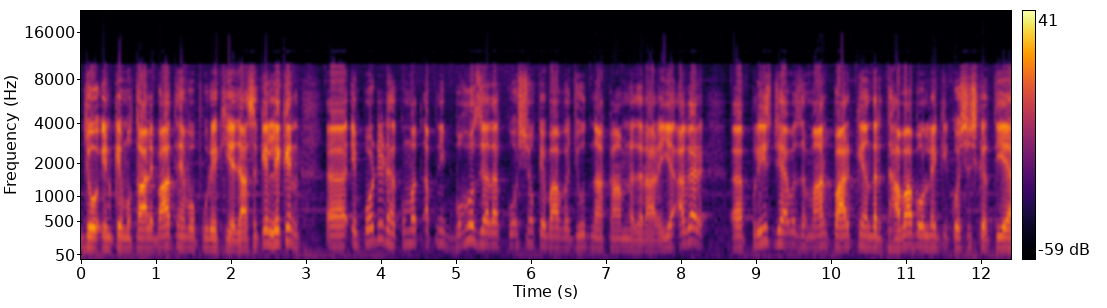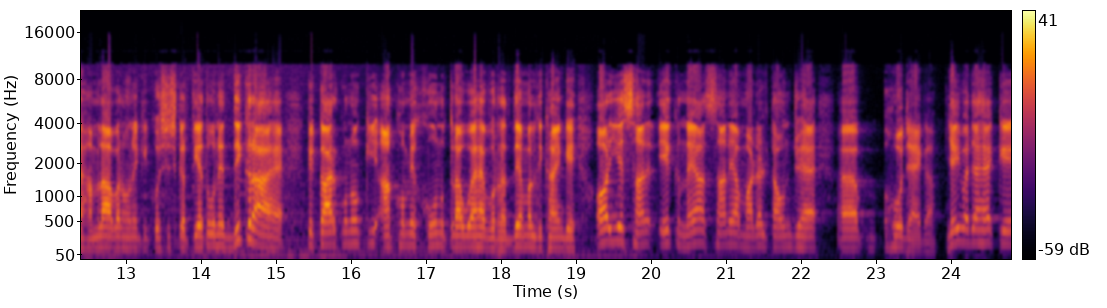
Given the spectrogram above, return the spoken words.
जो इनके मुतालबात हैं वो पूरे किए जा सके। लेकिन इम्पोर्टेड हुकूमत अपनी बहुत ज़्यादा कोशिशों के बावजूद नाकाम नज़र आ रही है। अगर पुलिस जो है वो जमान पार्क के अंदर धावा बोलने की कोशिश करती है हमला हमलावर होने की कोशिश करती है तो उन्हें दिख रहा है कि कारकुनों की आँखों में खून उतरा हुआ है वो रद्द अमल दिखाएँगे और ये सान, एक नया सानिया मॉडल टाउन जो है आ, हो जाएगा। यही वजह है कि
